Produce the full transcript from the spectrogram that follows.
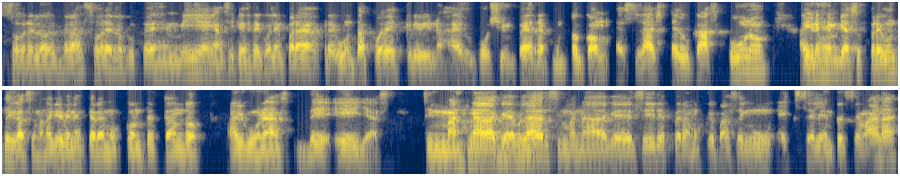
sobre lo, ¿verdad? sobre lo que ustedes envíen. Así que recuerden, para preguntas pueden escribirnos a educoachingpr.com slash educas1. Ahí nos envía sus preguntas y la semana que viene estaremos contestando algunas de ellas. Sin más nada que hablar, sin más nada que decir, esperamos que pasen un excelente semana,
